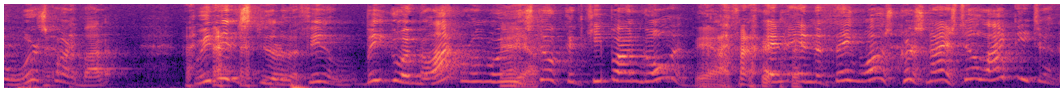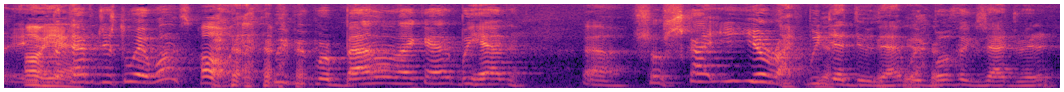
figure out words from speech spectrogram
the worst part about it, we didn't steal to the field. We'd go in the locker room and we still could keep on going. Yeah. And, and the thing was, Chris and I still liked each other. Oh, But yeah. that was just the way it was. Oh, we were battling like that. We had uh, so Scott, you- you're right. We Yeah. did do that. We both exaggerated,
